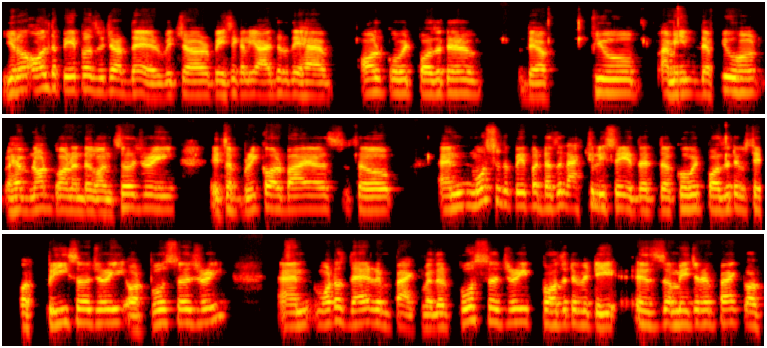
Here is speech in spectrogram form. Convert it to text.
you know all the papers which are there which are basically either they have all covid positive there are few i mean are few who have not gone undergone surgery it's a recall bias. So and most of the paper doesn't actually say that the covid positive state was pre-surgery or post-surgery. And what was their impact? Whether post-surgery positivity is a major impact or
